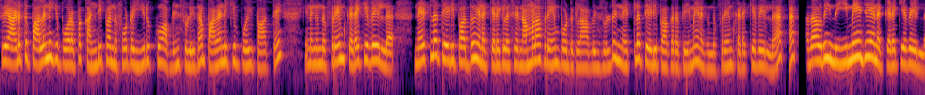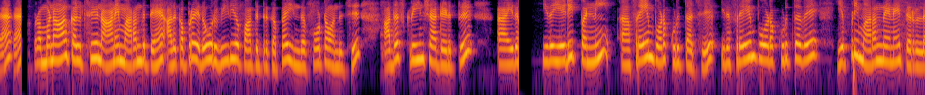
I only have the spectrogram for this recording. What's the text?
சரி அடுத்து பழனிக்கு போகிறப்ப கண்டிப்பாக அந்த ஃபோட்டோ இருக்கும் அப்படின்னு சொல்லி தான் பழனிக்கும் போய் பார்த்தேன். எனக்கு இந்த ஃப்ரேம் கிடைக்கவே இல்லை. நெட்டில் தேடி பார்த்தும் எனக்கு கிடைக்கல. சரி நம்மளாக ஃப்ரேம் போட்டுக்கலாம் அப்படின்னு சொல்லிட்டு நெட்டில் தேடி பார்க்குறப்பயுமே எனக்கு இந்த ஃப்ரேம் கிடைக்கவே இல்லை. அதாவது இந்த இமேஜே எனக்கு கிடைக்கவே இல்லை. ரொம்ப நாள் கழித்து நானே மறந்துட்டேன். அதுக்கப்புறம் ஏதோ ஒரு வீடியோ பார்த்துட்டு இருக்கப்ப இந்த ஃபோட்டோ வந்துச்சு. அதை ஸ்க்ரீன்ஷாட் எடுத்து இதை இதை எடிட் பண்ணி ஃப்ரேம் போட கொடுத்தாச்சு. இதை ஃப்ரேம் போட கொடுத்ததே எப்படி மறந்தேனே தெரில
